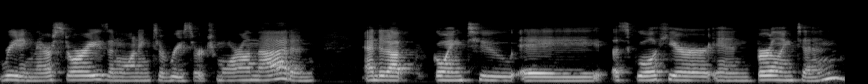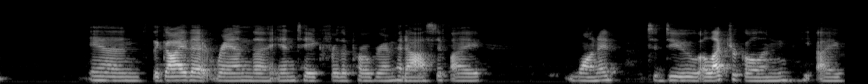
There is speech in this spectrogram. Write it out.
reading their stories and wanting to research more on that and ended up going to a, a school here in Burlington and the guy that ran the intake for the program had asked if I wanted to do electrical, and he, I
